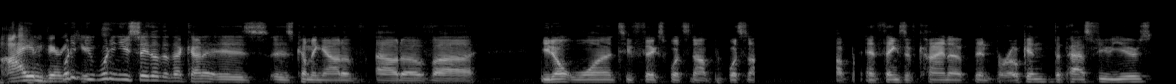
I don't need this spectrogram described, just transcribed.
I am very. what did you wouldn't you say though that that kind of is is coming out of out of uh, you don't want to fix what's not what's not and things have kind of been broken the past few years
